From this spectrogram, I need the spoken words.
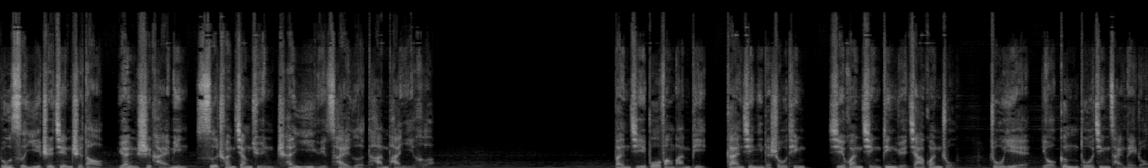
如此一直坚持到袁世凯命四川将军陈仪与蔡锷谈判议和。本集播放完毕，感谢您的收听，喜欢请订阅加关注，主页有更多精彩内容。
